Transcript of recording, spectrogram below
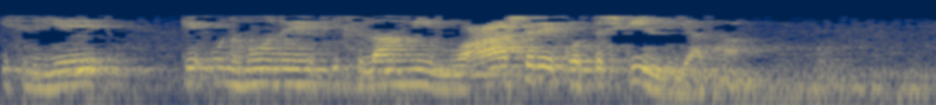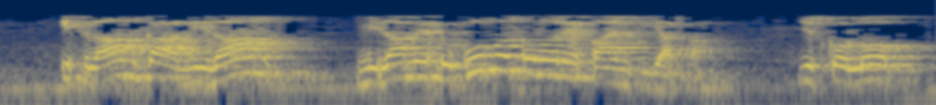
اس لیے کہ انہوں نے اسلامی معاشرے کو تشکیل دیا تھا۔ اسلام کا نظام نظام حکومت انہوں نے قائم کیا تھا، جس کو لوگ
